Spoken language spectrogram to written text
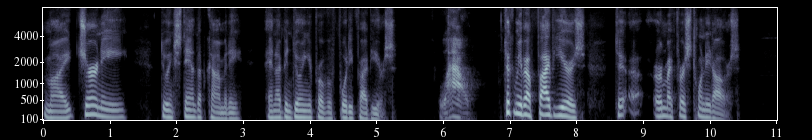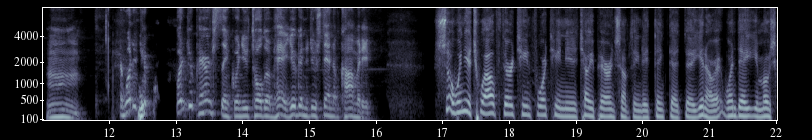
my journey doing stand-up comedy. And I've been doing it for over 45 years. Wow. It took me about five years to uh, earn my first $20. Mm. And what did your what did your parents think when you told them, "Hey, you're going to do stand-up comedy"? So when you're 12, 13, 14, and you tell your parents something, they think that, uh, you know, one day you, most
